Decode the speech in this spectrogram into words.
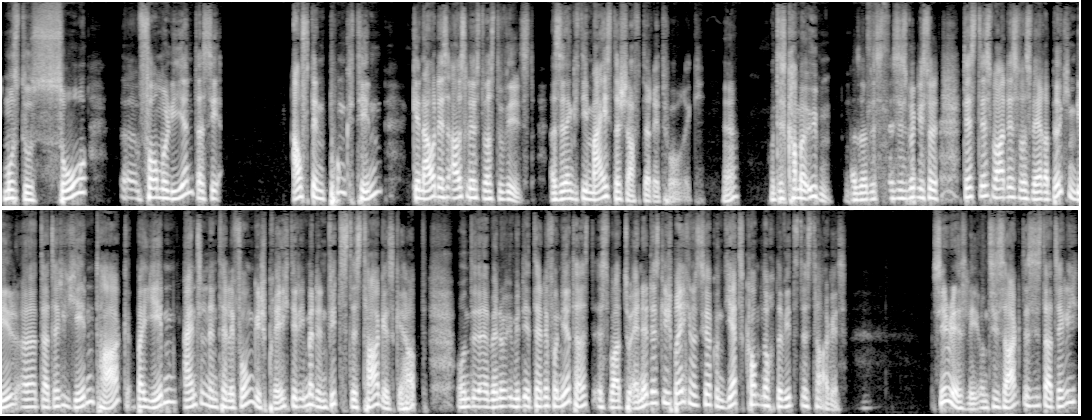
musst du so äh, formulieren, dass sie auf den Punkt hin genau das auslöst, was du willst. Also das ist eigentlich die Meisterschaft der Rhetorik. Ja? Und das kann man üben. Also das, das ist wirklich so, das, das war das, was Vera Birkenbiel äh, tatsächlich jeden Tag bei jedem einzelnen Telefongespräch, die hat immer den Witz des Tages gehabt. Und äh, wenn du mit ihr telefoniert hast, es war zu Ende des Gesprächs und hat gesagt, und jetzt kommt noch der Witz des Tages. Seriously. Und sie sagt, es ist tatsächlich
